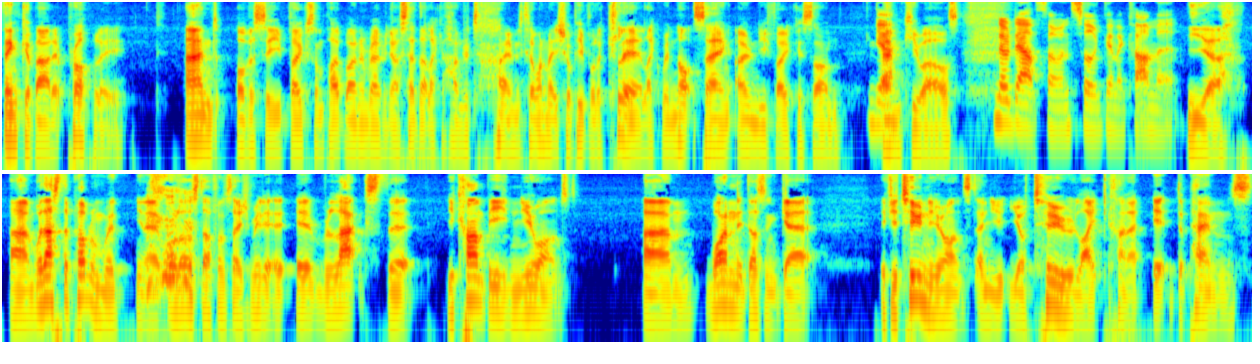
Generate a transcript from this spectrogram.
think about it properly. And obviously focus on pipeline and revenue. I said that like a hundred times because I want to make sure people are clear. Like we're not saying only focus on Yeah. MQLs. no doubt someone's still gonna comment. Yeah. Um, well, that's the problem with you know all of the stuff on social media. It, it lacks that you can't be nuanced. Um, one, it doesn't get if you're too nuanced and you, you're too like kind of it depends,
